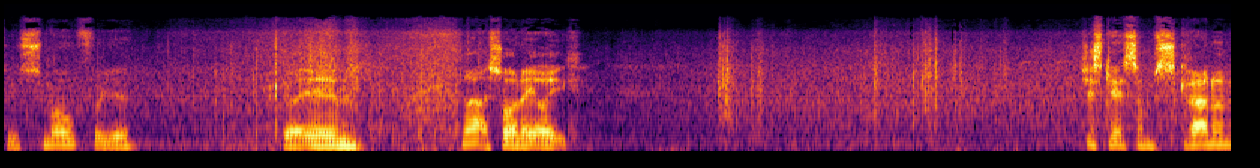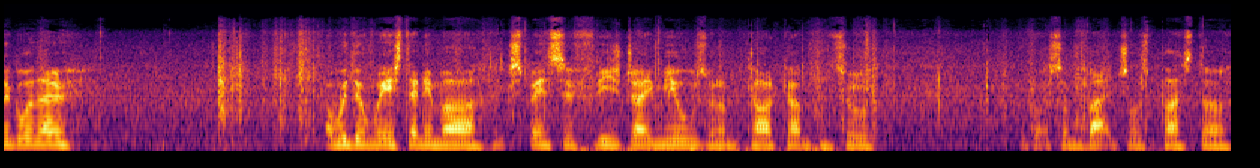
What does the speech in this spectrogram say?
too small for you. But um, nah, it's alright. Like, just get some scran on the go now. I wouldn't waste any of my expensive freeze dry meals when I'm car camping, so I've got some bachelor's pasta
